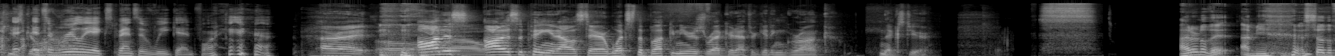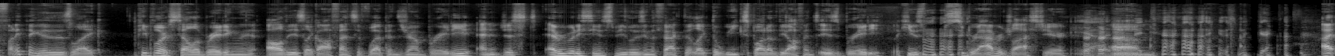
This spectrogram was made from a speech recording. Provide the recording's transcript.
keeps It- going it's a on. really expensive weekend for me. All right. Oh, honest, wow. honest opinion, Alistair. What's the Buccaneers' record after getting Gronk next year? I don't know that. I mean, so the funny thing is, is like people are celebrating all these like offensive weapons around Brady, and it just everybody seems to be losing the fact that like the weak spot of the offense is Brady. Like he was super average last year. yeah. Um, I,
